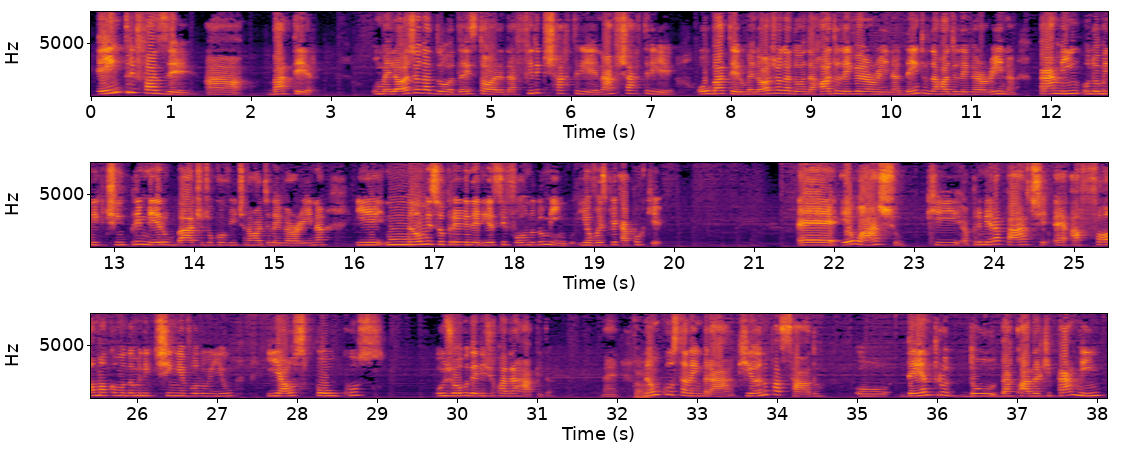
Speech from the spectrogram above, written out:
Entre fazer a bater o melhor jogador da história da Philippe Chartrier na Chartrier ou bater o melhor jogador da Rod Laver Arena dentro da Rod Laver Arena, para mim o Dominic Thiem primeiro bate o Djokovic na Rod Laver Arena e não me surpreenderia se for no domingo. E eu vou explicar por quê. É, eu acho que a primeira parte é a forma como o Dominic Thiem evoluiu e aos poucos o jogo dele de quadra rápida. Né? Tá. Não custa lembrar que ano passado o, dentro do, da quadra que, para mim,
